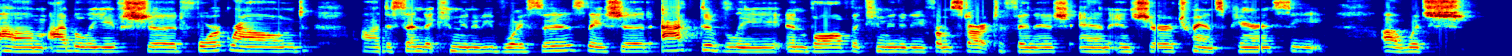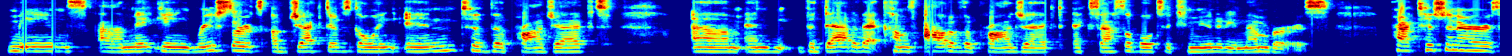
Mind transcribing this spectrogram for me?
um, I believe should foreground uh, descendant community voices. They should actively involve the community from start to finish and ensure transparency, uh, which means uh, making research objectives going into the project um, and the data that comes out of the project accessible to community members. Practitioners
